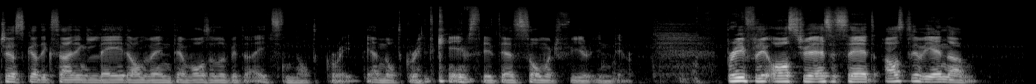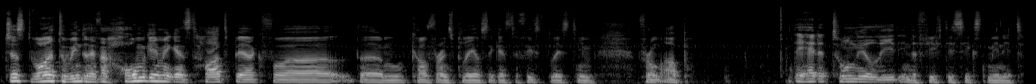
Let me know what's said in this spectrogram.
just got exciting late on when there was a little bit. It's not great. They are not great games. There's so much fear in there. Briefly, Austria. As I said, Austria Vienna just wanted to win to have a home game against Hartberg for the um, conference playoffs against the fifth place team from up. They had a 2 0 lead in the 56th minute.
